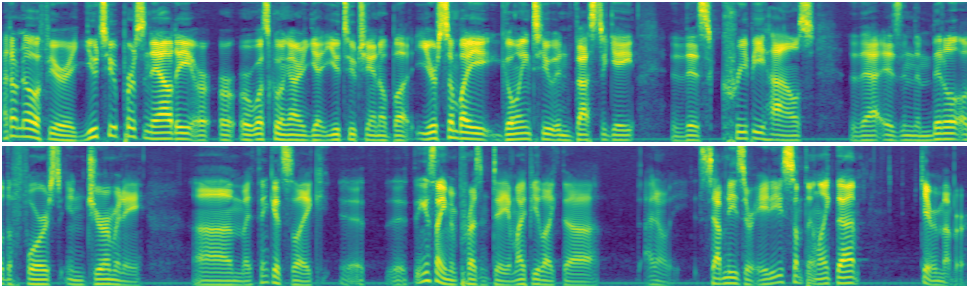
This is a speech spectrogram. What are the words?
I don't know if you're a YouTube personality or, or, or what's going on your YouTube channel, but you're somebody going to investigate this creepy house that is in the middle of the forest in Germany. Um, I think it's like uh, I think it's not even present day. It might be like the I don't know 70s or 80s, something like that. Can't remember.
